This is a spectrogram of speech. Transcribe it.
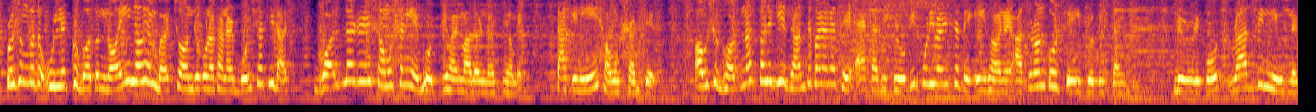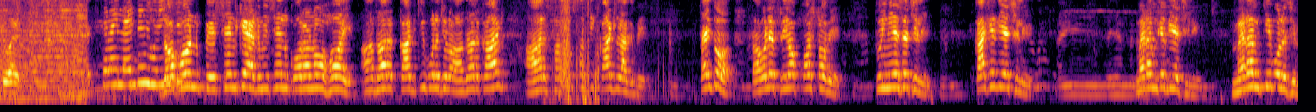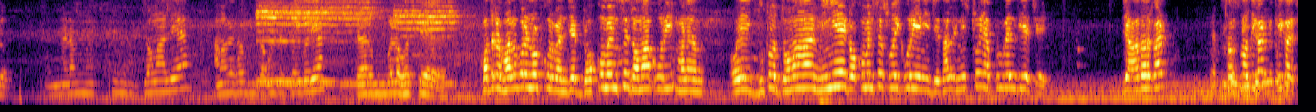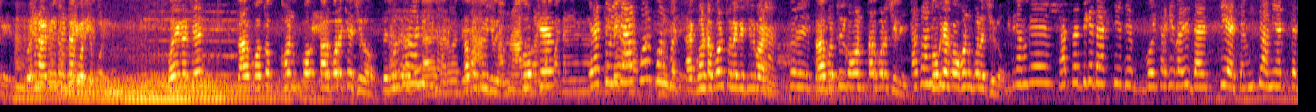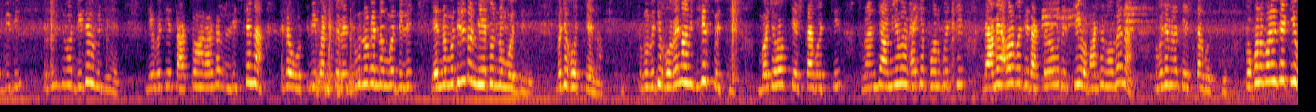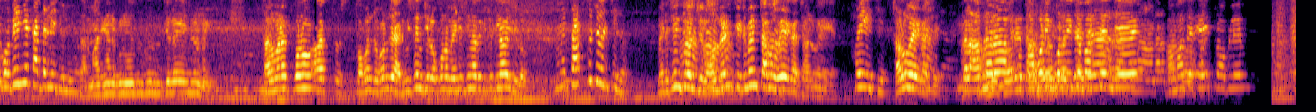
প্রসঙ্গত উল্লেখ্য গত নয়ই নভেম্বর চন্দ্রকোনা থানার বৈশাখী দাস গল ব্লাডারের সমস্যা নিয়ে ভর্তি হয় মাদার নার্সিংহোমে তাকে নিয়েই সমস্যার জের। অবশ্য ঘটনাস্থলে গিয়ে জানতে পারা গেছে একাধিক রোগীর পরিবারের সাথে এই ধরনের আচরণ করছে এই প্রতিষ্ঠানটি। ব্যুরো রিপোর্ট রাত দিন নিউজ নেটওয়ার্ক। যখন পেশেন্টকে অ্যাডমিশন করানো হয় আধার কার্ড কি বলেছিল? আধার কার্ড আর স্বাস্থ্যসাথী কার্ড লাগবে। তাই তো? তাহলে ফ্রি অফ কস্ট হবে। তুই নিয়ে এসেছিলি। কাকে দিয়েছিলি? ম্যাডামকে দিয়েছিলি। ম্যাডাম কি বলেছিল? ম্যাডাম জমা দিয়ে আমাকে সব ডকুমেন্ট সই করিয়া এবার বলল ভর্তি হয়ে কতটা ভালো করে নোট করবেন যে ডকুমেন্টসে জমা করি মানে ওই দুটো জমা নিয়ে ডকুমেন্টসে সই করিয়ে নিয়েছে। তাহলে নিশ্চয়ই অ্যাপ্রুভেল দিয়েছে। যে আধার কার্ড স্বাস্থ্যসাথী কার্ড ঠিক আছে। ওই জন্য অ্যাডমিশনটা করিয়েছে। হয়ে গেছে? তার কতক্ষণ পর তারপরে কে ছিল? পেশেন্টের কাছে? তারপর তুই ছিলি? তোকে এরা চলে যাওয়ার পর ফোন করি। এক ঘণ্টা পর চলে গেছিলি বাড়ি। তারপর তুই কখন তারপরে ছিলি? তোকে কখন বলেছিল? দিদি আমাকে সাতটার দিকে ডাকছে যে বৈশাখী বাড়ির কি আছে? আমি বলছি, আমি আছি তার দিদি। তোমার দিদি আমি বলছি হ্যাঁ। দিয়ে বলছি তার তো আধার কার্ড লিখছে না। এটা ওটিপি পাঠাতে হবে। দু লোকের নম্বর দিলি। এর নম্বর দিলি তোর মেসোর নম্বর দিলি। বলছে হচ্ছে না। তখন বলছি হবে না আমি জিজ্ঞেস করছি বলছে হোক চেষ্টা করছি তখন আমি বলছি, আমি আমার ভাইকে ফোন করছি আমি আবার বলছি ডাক্তারবাবু কি অপারেশন হবে না তো বলছি আমরা চেষ্টা করছি তখন বলেন যে কি হবে নিয়ে কার্ডটা নিয়ে চলে যাবে তার মাঝখানে কোনো ওষুধ ফষুধ চলে গেছিল নাকি তার মানে কোনো আর তখন যখন যে অ্যাডমিশন ছিল কোনো মেডিসিন আর কিছু দেওয়া হয়েছিল মানে তার তো চলছিল মেডিসিন চলছিল অলরেডি ট্রিটমেন্ট চালু হয়ে গেছে চালু হয়ে গেছে হয়ে গেছে চালু হয়ে গেছে তাহলে আপনারা তখনই তারপরে বলে দিতে পারতেন যে আমাদের এই প্রবলেম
